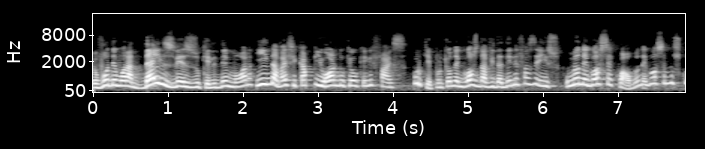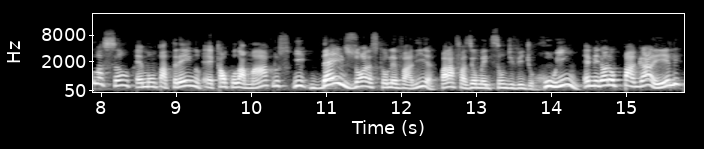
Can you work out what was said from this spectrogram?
Eu vou demorar 10 vezes o que ele demora e ainda vai ficar pior do que o que ele faz. Por quê? Porque o negócio da vida dele é fazer isso. O meu negócio é qual? O meu negócio é musculação, é montar treino, é calcular macros. E 10 horas que eu levaria para fazer uma edição de vídeo ruim, é melhor eu pagar ele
